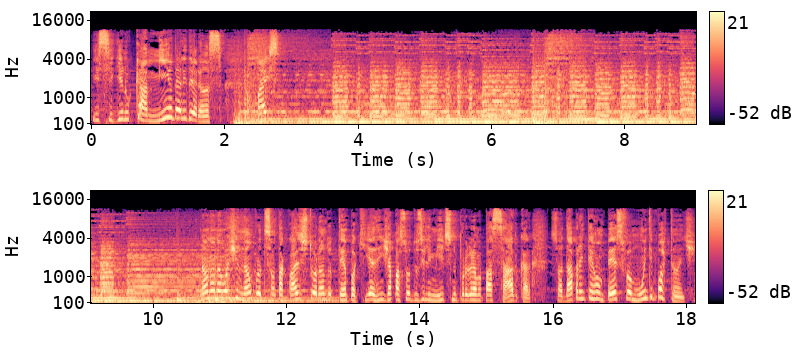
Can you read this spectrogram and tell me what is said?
e seguir no caminho da liderança. Mas. Não, não, não, hoje não, produção. Tá quase estourando o tempo aqui. A gente já passou dos limites no programa passado, cara. Só dá para interromper se for muito importante.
